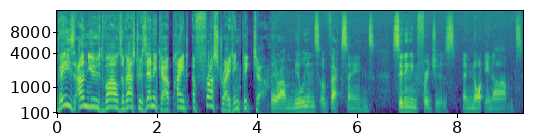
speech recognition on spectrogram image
These unused vials of AstraZeneca paint a frustrating picture. There are millions of vaccines sitting in fridges and not in arms.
